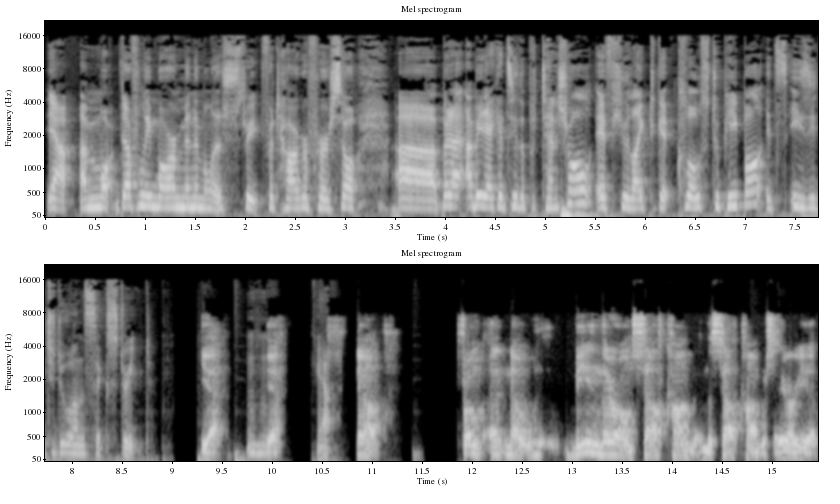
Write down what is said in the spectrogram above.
Yeah, I'm more, definitely more minimalist street photographer. So, uh, but I, I mean, I can see the potential. If you like to get close to people, it's easy to do on Sixth Street. Yeah, Mhm. yeah, Yeah. Now, from uh, now being there on South Cong in the South Congress area,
